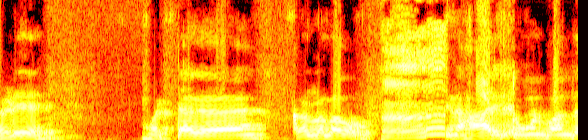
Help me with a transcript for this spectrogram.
ರೆಡಿ ಹೊಟ್ಯಾಗ ಕಲ್ಲು ಅದಾವು. ಇನ್ನು ಹಾರಿ ತಗೊಂಡ್ ಬಂದ.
